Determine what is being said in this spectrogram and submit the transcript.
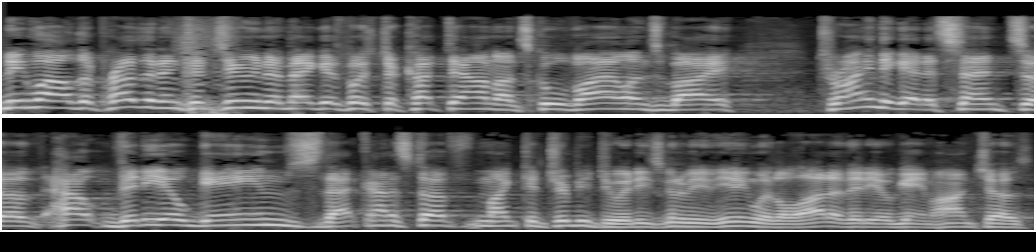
Meanwhile, the president continuing to make his push to cut down on school violence by trying to get a sense of how video games, that kind of stuff, might contribute to it. He's going to be meeting with a lot of video game honchos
